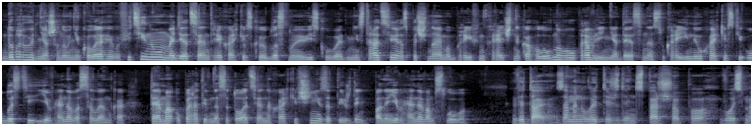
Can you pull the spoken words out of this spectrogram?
Доброго дня, шановні колеги. В офіційному медіа-центрі Харківської обласної військової адміністрації розпочинаємо брифінг речника головного управління ДСНС України у Харківській області Євгена Василенка. Тема оперативна ситуація на Харківщині за тиждень. Пане Євгене, вам слово. Вітаю за минулий тиждень з 1 по 8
